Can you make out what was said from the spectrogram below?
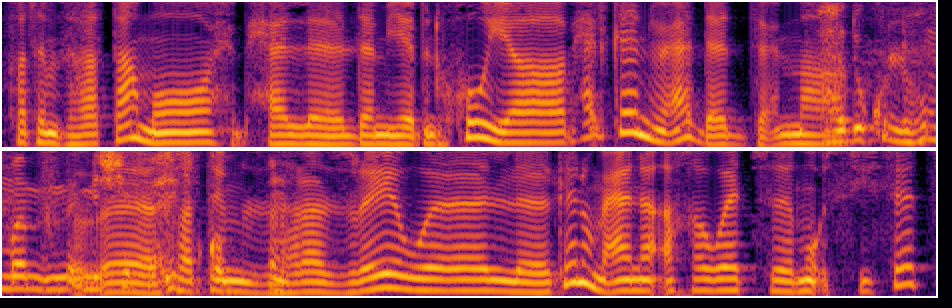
فاطمة زهرة طموح بحال داميه بن خويا بحال كانوا عدد زعما. هادو كلهم ماشي في فاطمة زهرة زريول كانوا معنا أخوات مؤسسات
